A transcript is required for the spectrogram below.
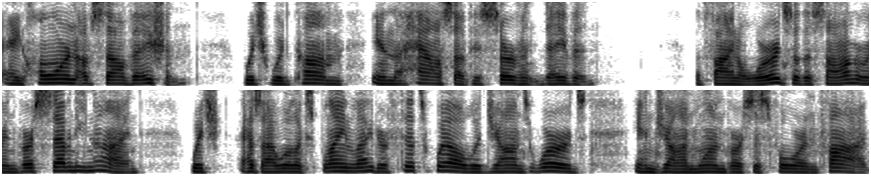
a horn of salvation, which would come in the house of his servant David. The final words of the song are in verse 79, which, as I will explain later, fits well with John's words in John 1, verses 4 and 5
